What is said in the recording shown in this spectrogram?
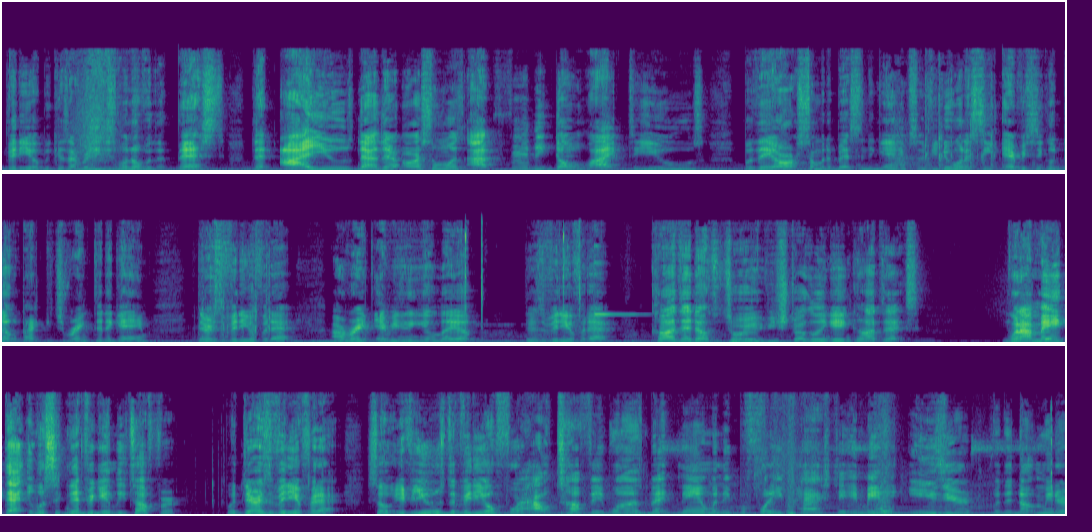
video because I really just went over the best that I use. Now there are some ones I really don't like to use, but they are some of the best in the game. So if you do want to see every single dunk package ranked in the game, there's a video for that. I ranked everything in layup. There's a video for that. Contact dunk tutorial. If you're struggling getting contacts, when I made that, it was significantly tougher, but there's a video for that. So if you use the video for how tough it was back then when they before they patched it and made it easier for the dunk meter,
